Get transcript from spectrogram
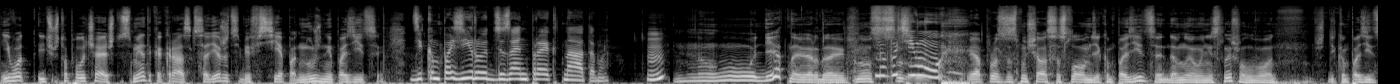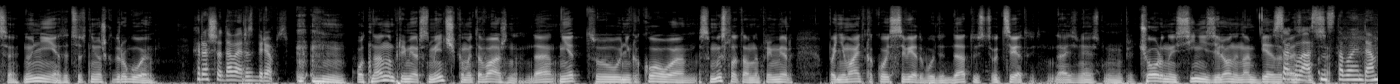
И вот и что получается, что смета как раз содержит в себе все нужные позиции. Декомпозирует дизайн-проект на атомы. М? Ну, нет, наверное. Ну, Ну с- почему? Я просто смущался словом декомпозиция, давно его не слышал, вот, декомпозиция. Ну нет, это все-таки немножко другое. Хорошо, давай разберемся. Вот нам, например, сметчикам это важно, да, нет никакого смысла там, например, понимать, какой цвет будет, да, то есть вот цвет, да, извиняюсь, черный, синий, зеленый, нам без Согласна разницы. с тобой, да.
